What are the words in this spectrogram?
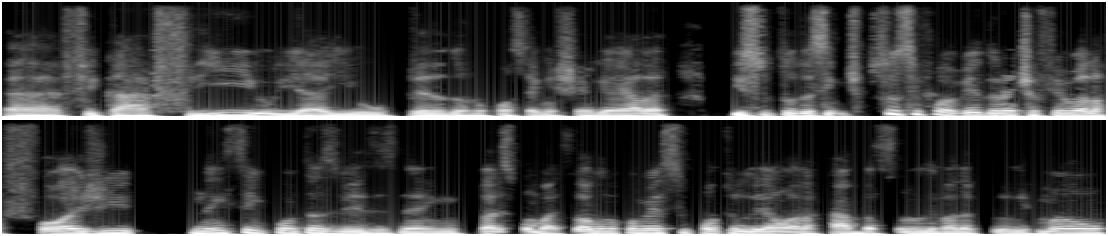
eh, ficar frio e aí o predador não consegue enxergar ela. Isso tudo, assim, tipo, se você for ver durante o filme, ela foge nem sei quantas vezes, né, em vários combates. Logo no começo, contra o leão, ela acaba sendo levada pelo irmão.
